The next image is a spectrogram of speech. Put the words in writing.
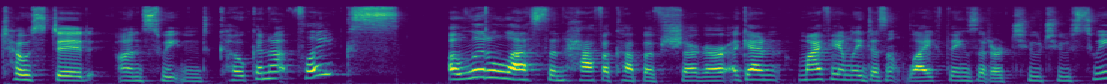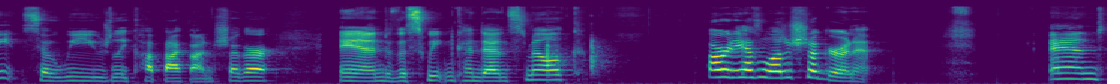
toasted unsweetened coconut flakes, a little less than half a cup of sugar. Again, my family doesn't like things that are too, too sweet, so we usually cut back on sugar. And the sweetened condensed milk already has a lot of sugar in it. And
